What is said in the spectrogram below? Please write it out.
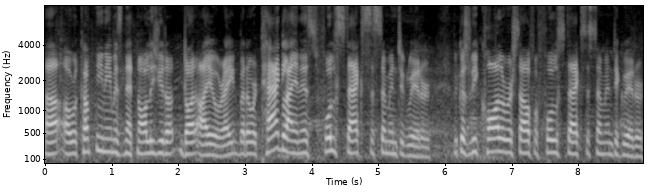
uh, our company name is netnology.io, right? But our tagline is full stack system integrator because we call ourselves a full stack system integrator.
